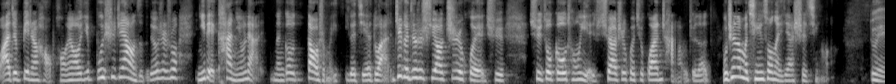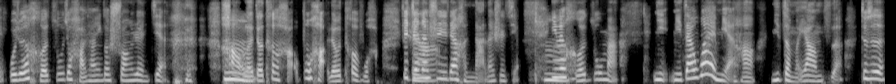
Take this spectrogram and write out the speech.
哇就变成好朋友，也不是这样子的，就是说你得看你们俩能够到什么一个阶段，这个就是需要智慧去去做沟通，也需要智慧去观察，我觉得不是那么轻松的一件事情了。对，我觉得合租就好像一个双刃剑，好了嗯就特好，不好就特不好。这真的是一件很难的事情，因为嗯合租嘛，你你在外面哈，你怎么样子，就是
